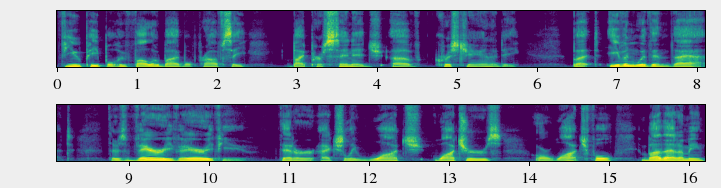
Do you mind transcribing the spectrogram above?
few people who follow Bible prophecy by percentage of Christianity. But even within that, there's very, very few that are actually watch watchers or watchful. And by that I mean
